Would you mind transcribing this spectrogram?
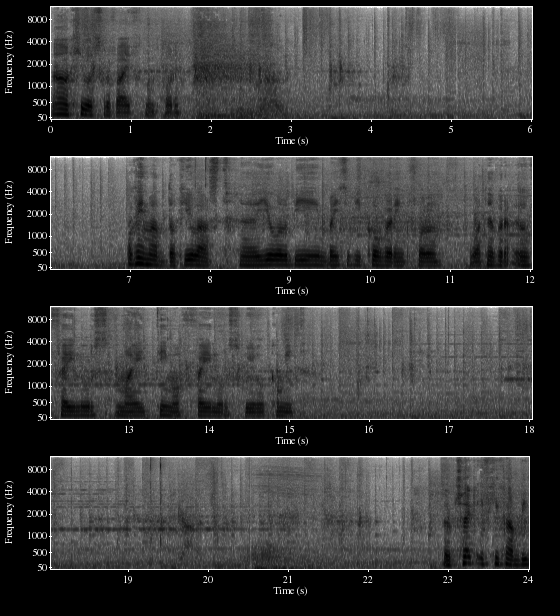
Oh, he will survive, don't worry. Okay, Mad Dog, you last. Uh, you will be basically covering for whatever uh, failures my team of failures will commit. Uh, check if he have big,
